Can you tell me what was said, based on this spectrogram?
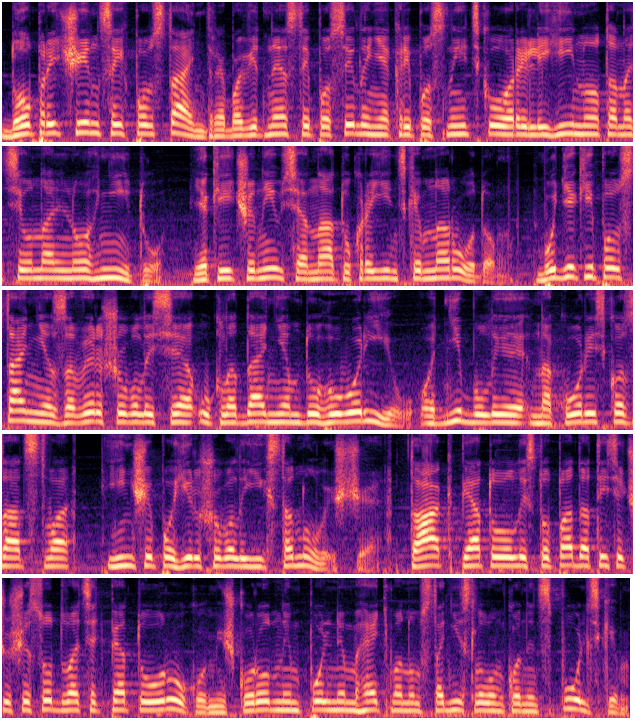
До причин цих повстань треба віднести посилення кріпосницького релігійного та національного гніту, який чинився над українським народом. Будь-які повстання завершувалися укладанням договорів. Одні були на користь козацтва, інші погіршували їх становище. Так, 5 листопада 1625 року між коронним польним гетьманом Станіславом Конецпольським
